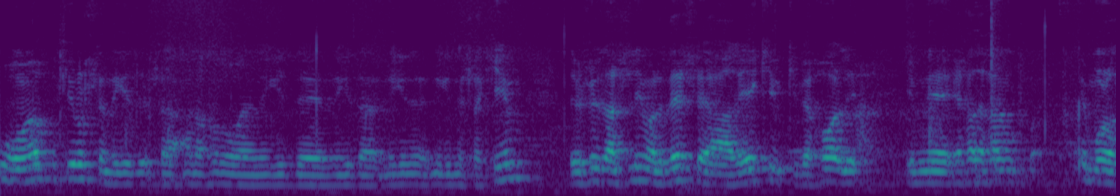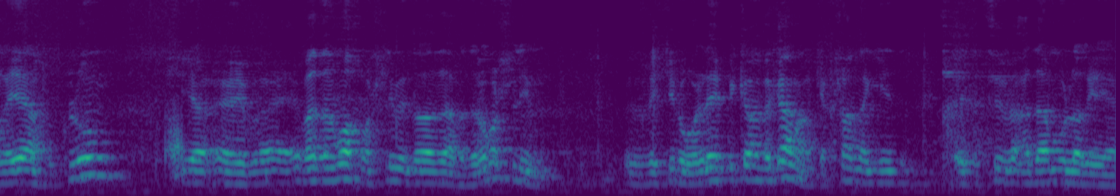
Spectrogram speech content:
הוא אומר כאילו שנגיד, שאנחנו נגיד נשקים, בשביל להשלים על זה שהאריה כביכול, אם אחד אחד מול אריה אנחנו כלום, ואז המוח משלים את זה, אבל זה לא משלים. זה כאילו עולה פי כמה וכמה, כי עכשיו נגיד, תקציב אדם מול אריה,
